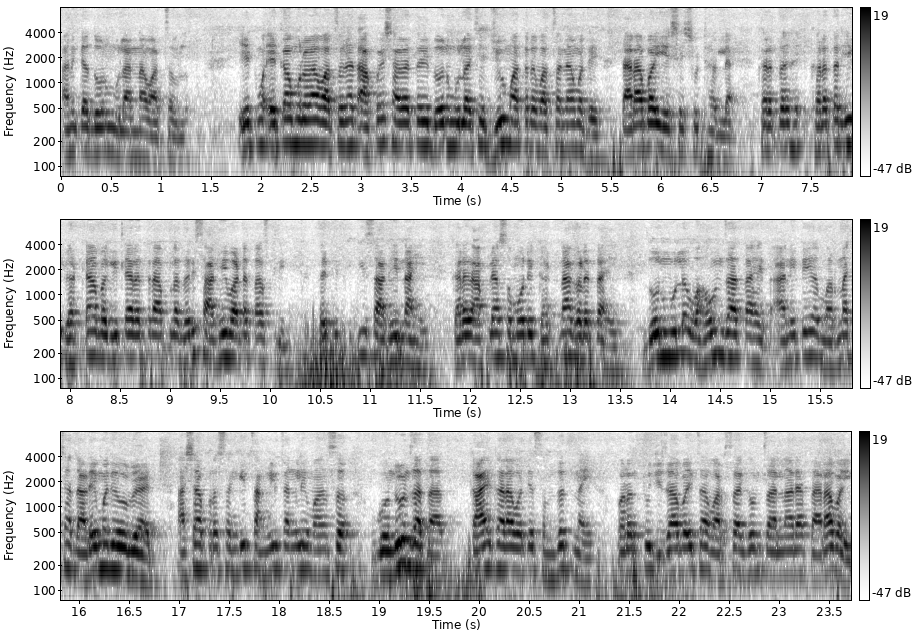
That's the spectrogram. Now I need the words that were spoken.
आणि त्या दोन मुलांना वाचवलं. एक एका मुलाला वाचवण्यात अपयश आलं तरी दोन मुलाचे जीव मात्र वाचवण्यामध्ये ताराबाई यशस्वी ठरल्या. खरं तर खरं तर ही घटना बघितल्यानंतर आपला जरी साधी वाटत असली तरी ती तितकी साधी नाही. कारण आपल्यासमोर एक घटना घडत आहे. दोन मुलं वाहून जात आहेत आणि ते मरणाच्या दाढेमध्ये उभे आहेत. अशा प्रसंगी चांगली चांगली माणसं गोंधळून जातात. काय करावं ते समजत नाही. परंतु जिजाबाईचा वारसा घेऊन चालणाऱ्या ताराबाई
